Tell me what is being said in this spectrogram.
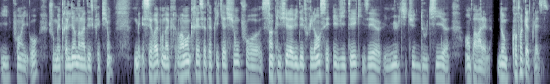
io Je vous mettrai le lien dans la description. Mais c'est vrai qu'on a vraiment créé cette application pour euh, simplifier la vie des freelances et éviter qu'ils aient euh, une multitude d'outils en parallèle. Donc content qu'elle te plaise.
